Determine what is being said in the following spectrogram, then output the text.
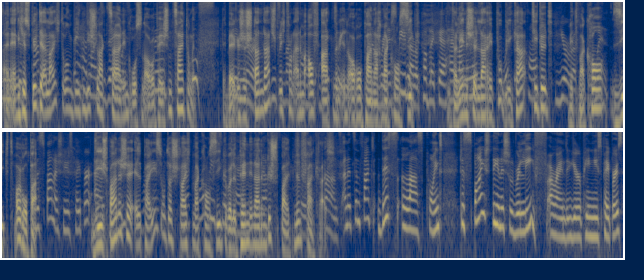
Ein ähnliches Bild der Erleichterung bieten die Schlagzeilen in großen europäischen Zeitungen. Der belgische Standard spricht von einem Aufatmen in Europa nach Macrons Sieg. Die italienische La Repubblica titelt Mit Macron siegt Europa. Die spanische El País unterstreicht Macrons Sieg über Le Pen in einem gespaltenen Frankreich. Despite the initial relief around the European newspapers,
